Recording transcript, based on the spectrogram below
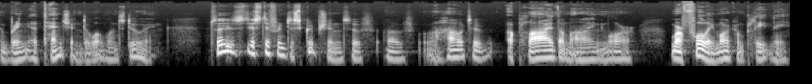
bring attention to what one's doing. So there's just different descriptions of, of how to apply the mind more, more fully, more completely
